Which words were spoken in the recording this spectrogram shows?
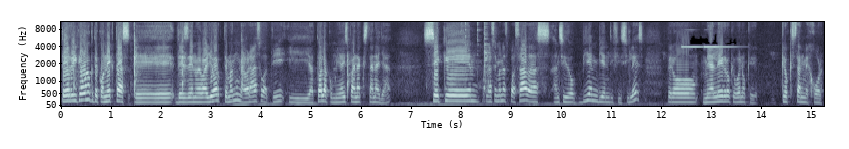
Terry, qué bueno que te conectas eh, desde Nueva York. Te mando un abrazo a ti y a toda la comunidad hispana que están allá. Sé que las semanas pasadas han sido bien, bien difíciles, pero me alegro que, bueno, que creo que están mejor.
